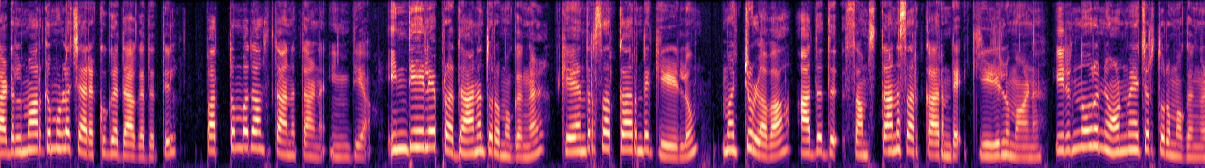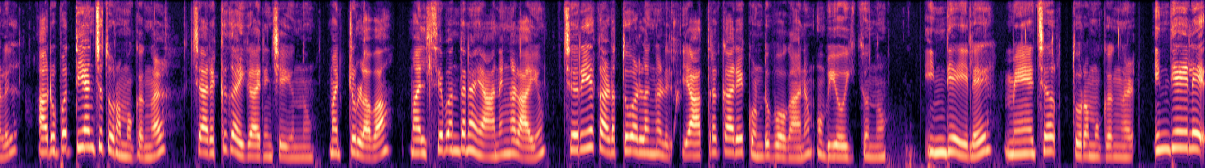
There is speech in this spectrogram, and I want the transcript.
കടൽമാർഗമുള്ള ചരക്കുഗതാഗതത്തിൽ പത്തൊമ്പതാം സ്ഥാനത്താണ് ഇന്ത്യ. ഇന്ത്യയിലെ പ്രധാന തുറമുഖങ്ങൾ കേന്ദ്ര സർക്കാരിന്റെ കീഴിലും മറ്റുള്ളവ അതത് സംസ്ഥാന സർക്കാരിന്റെ കീഴിലുമാണ്. ഇരുന്നൂറ് നോൺ മേജർ തുറമുഖങ്ങളിൽ അറുപത്തിയഞ്ച് തുറമുഖങ്ങൾ ചരക്ക് കൈകാര്യം ചെയ്യുന്നു. മറ്റുള്ളവ മത്സ്യബന്ധന യാനങ്ങളായും ചെറിയ കടത്തുവള്ളങ്ങളിൽ യാത്രക്കാരെ കൊണ്ടുപോകാനും ഉപയോഗിക്കുന്നു. ഇന്ത്യയിലെ മേജർ തുറമുഖങ്ങൾ. ഇന്ത്യയിലെ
